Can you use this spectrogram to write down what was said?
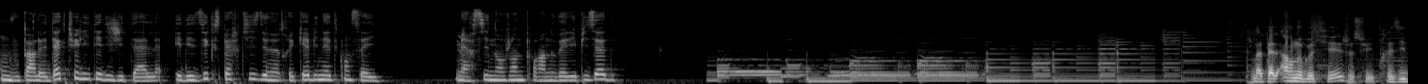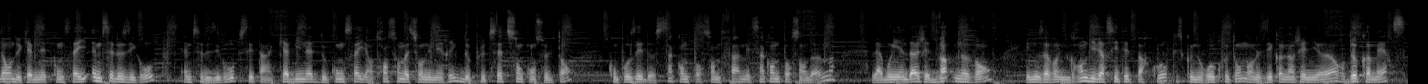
on vous parle d'actualité digitale et des expertises de notre cabinet de conseil. Merci de nous rejoindre pour un nouvel épisode. Je m'appelle Arnaud Gauthier, je suis président du cabinet de conseil MC2I Group. MC2I Group, c'est un cabinet de conseil en transformation numérique de plus de 700 consultants, composé de 50% de femmes et 50% d'hommes. La moyenne d'âge est de 29 ans et nous avons une grande diversité de parcours puisque nous recrutons dans les écoles d'ingénieurs, de commerce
